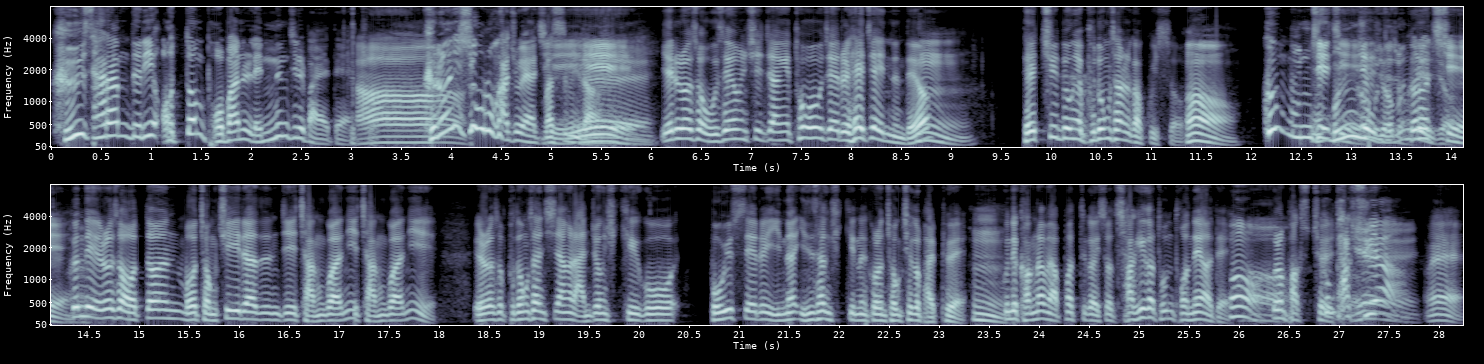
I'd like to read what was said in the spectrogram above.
그 예. 사람들이 어떤 법안을 냈는지를 봐야 돼 아. 그런 식으로 가져야지 맞습니다. 예. 예를 들어서 오세훈 시장이 토제를 해제했는데요. 음. 대치동에 부동산을 갖고 있어. 어 그 문제지 문제죠, 문제죠. 그렇지 근데 예를 들어서 어떤 뭐 정치인이라든지 장관이 장관이 예를 들어서 부동산 시장을 안정시키고 보유세를 인하, 인상시키는 그런 정책을 발표해. 음. 근데 강남에 아파트가 있어서 자기가 돈 더 내야 돼. 어. 그럼 박수 쳐야지. 그럼 박수야 예. 예.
